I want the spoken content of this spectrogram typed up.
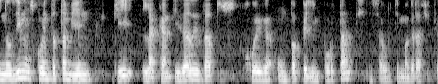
Y nos dimos cuenta también que la cantidad de datos juega un papel importante, esa última gráfica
